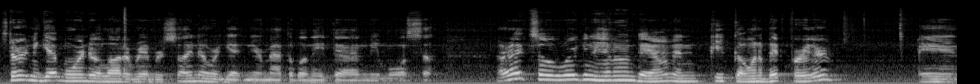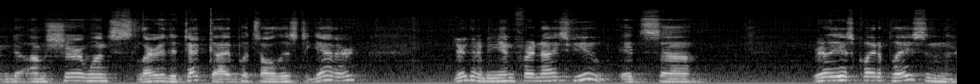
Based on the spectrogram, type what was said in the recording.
starting to get more into a lot of rivers, so I know we're getting near Mata Bonita and Mimosa. All right, so we're going to head on down and keep going a bit further. And I'm sure once Larry the tech guy puts all this together, you're going to be in for a nice view. It's uh, really is quite a place, and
